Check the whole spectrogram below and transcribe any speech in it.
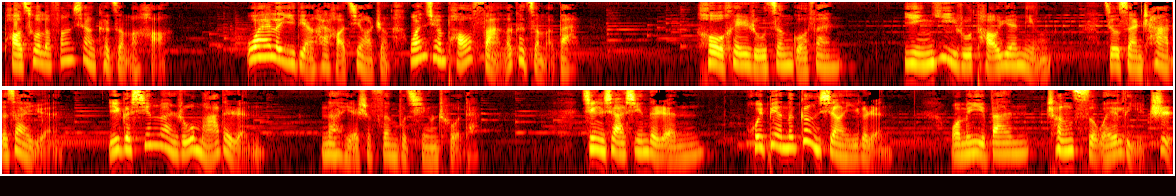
跑错了方向可怎么好？歪了一点还好校正，完全跑反了可怎么办？厚黑如曾国藩，隐逸如陶渊明，就算差得再远，一个心乱如麻的人，那也是分不清楚的。静下心的人，会变得更像一个人。我们一般称此为理智。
